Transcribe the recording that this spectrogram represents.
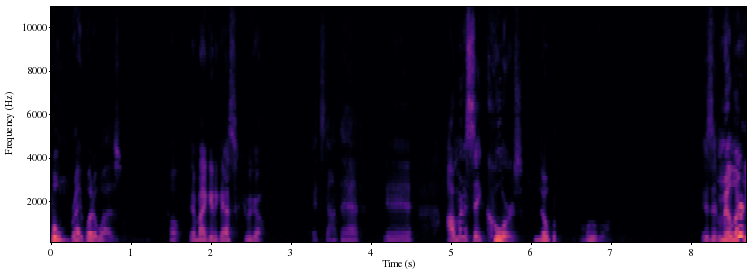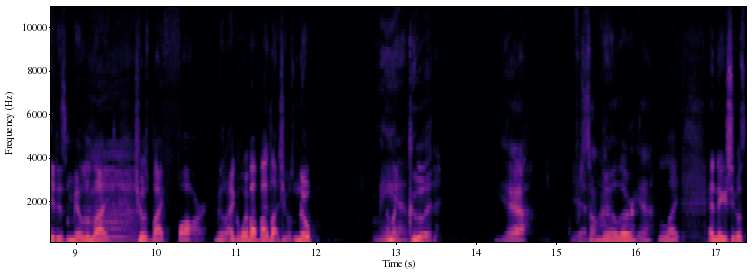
boom, right what it was. Oh, am I gonna guess? Here we go. It's not that. Uh, I'm gonna say Coors. Nope, Ooh. Is it Miller? it is Miller Lite. She goes by far. Miller. I go, "What about Bud Light?" She goes, "Nope." Man. I'm like, "Good." yeah. For Yeah, some- Miller Yeah. Light. And then she goes,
